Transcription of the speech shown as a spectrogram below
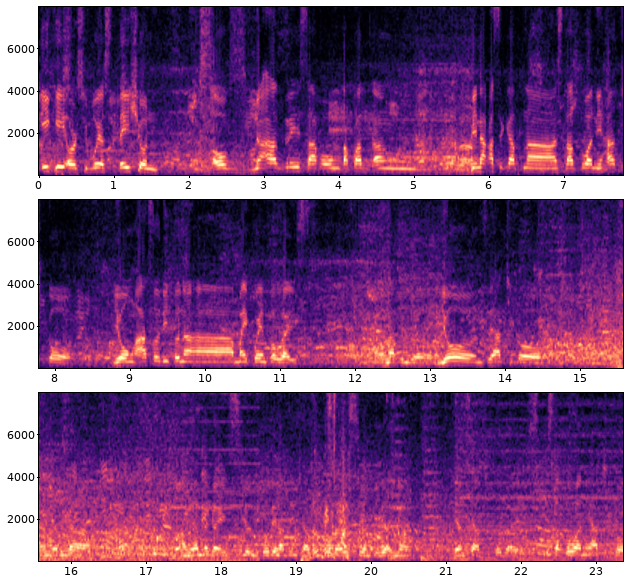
Iki or Shibuya Station. O na-address akong tapad ang pinakasikat na statwa ni Hachiko. Yung aso dito na may kwento, guys. Hanapin ko. Yun, si Hachiko. Ang ganda. Ang ganda guys. Yun, ikutin natin siya. So, guys, yun, tignan nyo. Yan si Hachiko guys. Istatuwa ni Hachiko.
